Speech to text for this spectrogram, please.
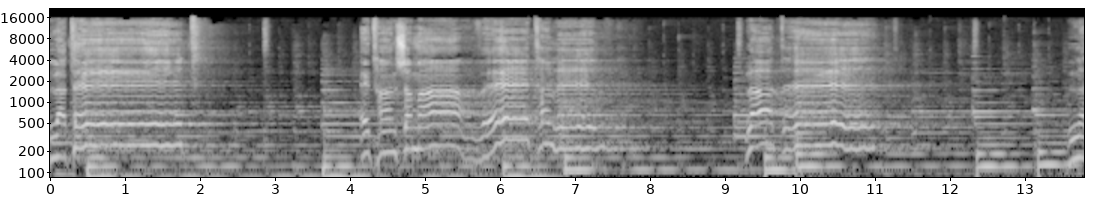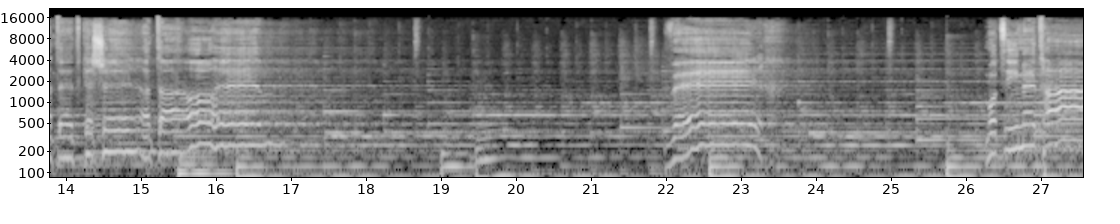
לתת את הנשמה ואת הלב. לתת לתת כשאתה אוהב. ואיך מוצאים את ההבדל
